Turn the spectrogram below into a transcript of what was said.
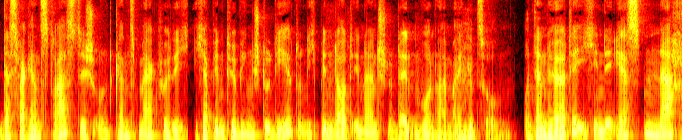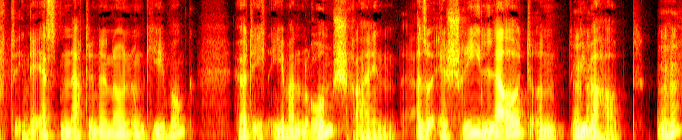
das war ganz drastisch und ganz merkwürdig. Ich habe in Tübingen studiert und ich bin dort in ein Studentenwohnheim mhm. eingezogen. Und dann hörte ich in der ersten Nacht, in der ersten Nacht in der neuen Umgebung, hörte ich jemanden rumschreien. Also er schrie laut und mhm. überhaupt. Mhm.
